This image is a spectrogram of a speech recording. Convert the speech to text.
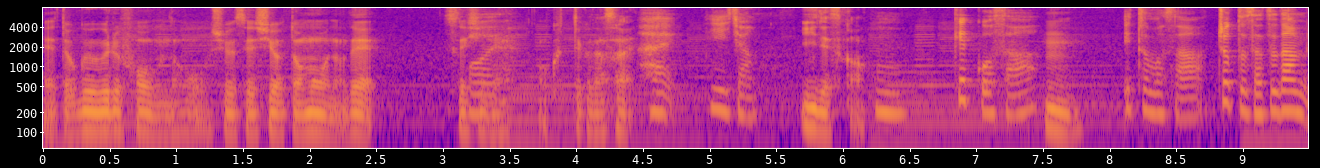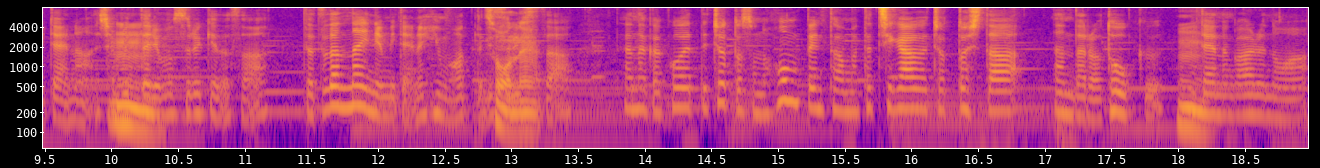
えー、と Google フォームの方を修正しようと思うのでぜひはい。ね送ってください。はい。いいじゃん、いいですか？うん、結構さうん。いつもさちょっと雑談みたいな喋ったりもするけどさ、雑談ないねみたいな日もあったりするしさ、だからなんかこうやってちょっとその本編とはまた違うちょっとしたなんだろうトークうん。みたいのがあるのは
